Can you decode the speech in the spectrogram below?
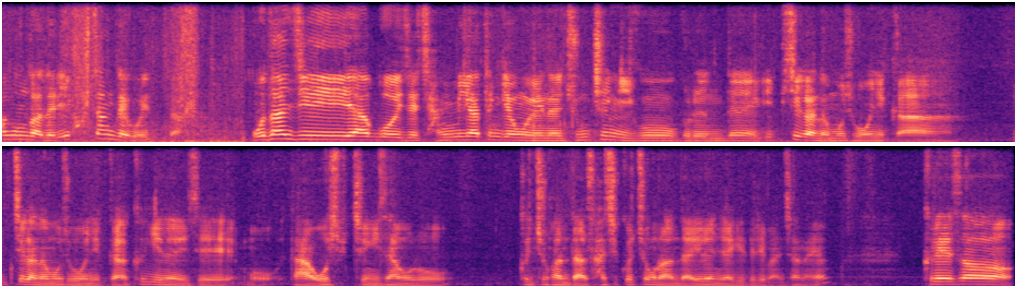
학원가들이 확장되고 있다. 5단지하고 이제 장미 같은 경우에는 중층이고 그런데 입지가 너무 좋으니까 입지가 너무 좋으니까 크기는 이제 뭐 다 50층 이상으로 건축한다, 49층으로 한다 이런 이야기들이 많잖아요. 그래서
